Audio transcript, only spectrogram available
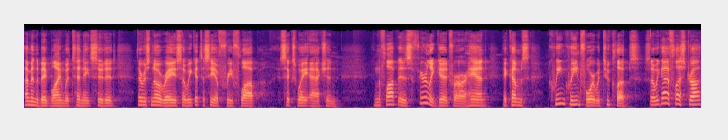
I'm in the big blind with 10-8 suited. There was no raise, so we get to see a free flop six-way action. And the flop is fairly good for our hand. It comes queen, queen, four with two clubs. So we got a flush draw.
